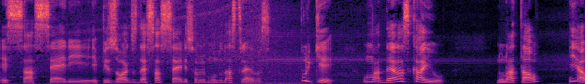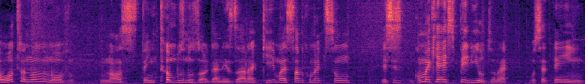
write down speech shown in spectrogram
essa série, episódios dessa série sobre o mundo das trevas. Por quê? Uma delas caiu no Natal e a outra no Ano Novo. Nós tentamos nos organizar aqui, mas sabe como é que são esses, como é que é esse período, né? Você tem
